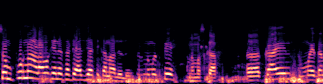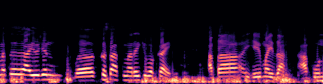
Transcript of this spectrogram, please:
संपूर्ण आढावा घेण्यासाठी आज या ठिकाणी आलेलो आहे. तर नमस्ते. नमस्कार. काय मैदानाचं आयोजन कसं असणार आहे किंवा काय? आता हे मैदान आपण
